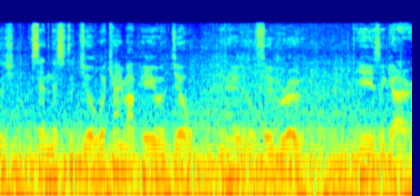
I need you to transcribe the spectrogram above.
To send this to Jill. We came up here with Jill in her little Subaru years ago.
